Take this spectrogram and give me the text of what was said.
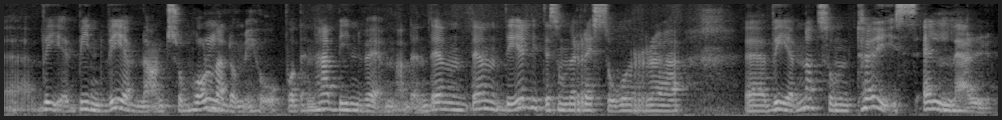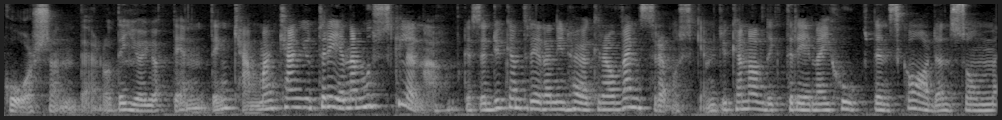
eh, bindvävnad som håller dem ihop och den här bindvävnaden, den, den, det är lite som resår vävnad som töjs eller går sönder. Och det gör ju att den, den kan, man kan ju träna musklerna. Du kan träna din högra och vänstra muskeln. Du kan aldrig träna ihop den skadan som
